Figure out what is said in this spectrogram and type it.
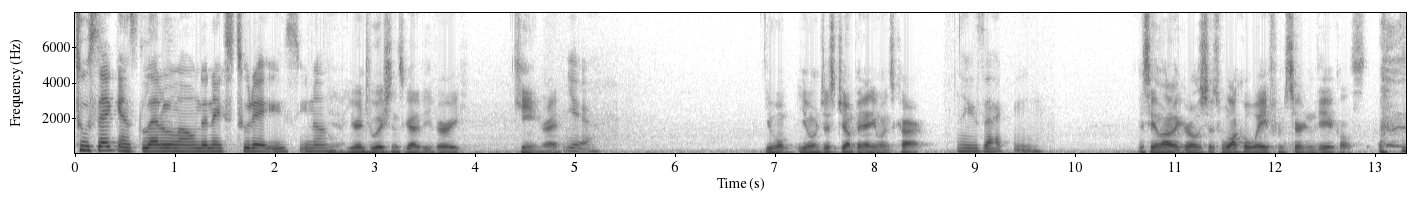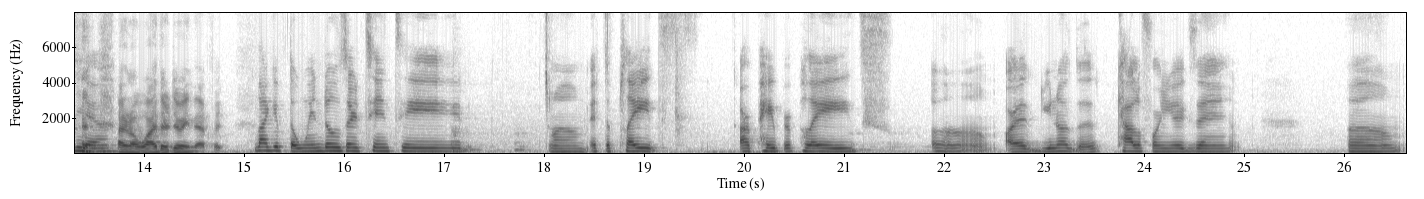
two seconds, let alone the next two days, you know? Yeah, your intuition's got to be very keen, right? Yeah, You won't you won't just jump in anyone's car. exactly. I see a lot of girls just walk away from certain vehicles. Yeah. I don't know why they're doing that, but Like if the windows are tinted, um, if the plates are paper plates, um, or you know the California exam. Um,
